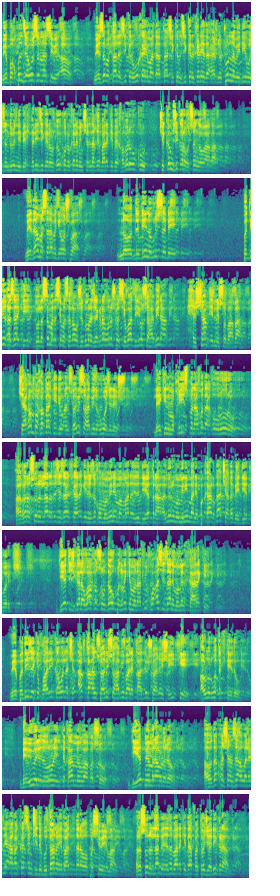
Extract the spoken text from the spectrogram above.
وې په خپل ځای وسم ناسي وي او وې زه به تعالی ذکر وکایم دا تا چې کوم ذکر کړي دا هغه ټول نبی دی وزندرون دی بهتري ذکر ورته وکړو کله ان شاء الله غیبه کې به خبر وکړو چې کوم ذکر او څنګه واغه وې دا مسله به کې وشوه نو د دین ورسته به په دې غزا کې دولسمه رسمه مسله او شدمره جګړه ونه شو سوا د یو صحابینا هشام ابن صبابه چې هغه په خطا کې دی انصاری صحابینه اوجل شو لیکن مقیس په نامه دغه ورورو هغه رسول الله رضی الله عنه کار کې جزخه مؤمنه ما مال دیت را امیر المؤمنین باندې پکار دا چې هغه به دیت ورکړي دیت چې ګل واخصو دا په ځړ کې منافق خو اسی ځان مؤمن کار کوي وې په دې چې خواري کوله چې اق انصاری صحابي باندې قادر شو هغه شهید کې او نور وتښتیدو به ویل د ورور انتقام مې واخصو دیت مې مراوړلو او د قشن ز اولنې هغه قسم چې د بوتانو عبادت در او پښوی ما رسول الله به د بارکه دا فتوا جاری کړه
